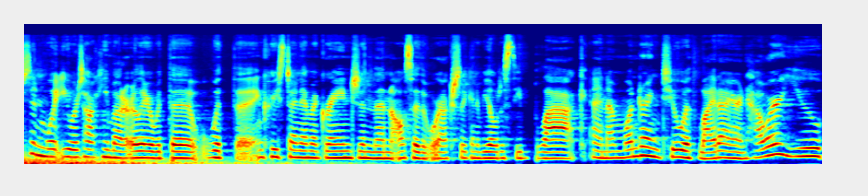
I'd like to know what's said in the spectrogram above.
interested in what you were talking about earlier with the with the increased dynamic range, and then also that we're actually going to be able to see black. And I'm wondering too with light iron, how are you?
